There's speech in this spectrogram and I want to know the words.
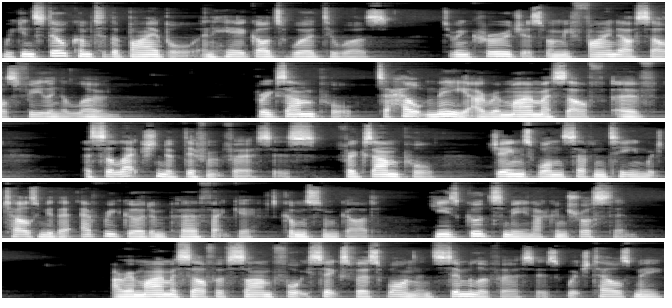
we can still come to the Bible and hear God's word to us to encourage us when we find ourselves feeling alone. For example, to help me, I remind myself of a selection of different verses. For example, James 1:17, which tells me that every good and perfect gift comes from God. He is good to me and I can trust him. I remind myself of Psalm 46 verse 1 and similar verses which tells me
